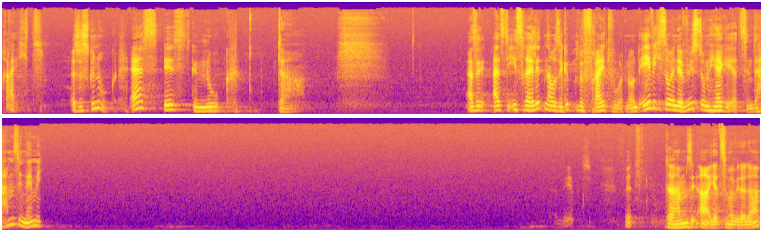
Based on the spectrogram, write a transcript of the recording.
reicht. Es ist genug. Es ist genug da. Also als die Israeliten aus Ägypten befreit wurden und ewig so in der Wüste umhergeirrt sind, da haben sie nämlich erlebt. Da haben sie, ah, jetzt sind wir wieder da.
